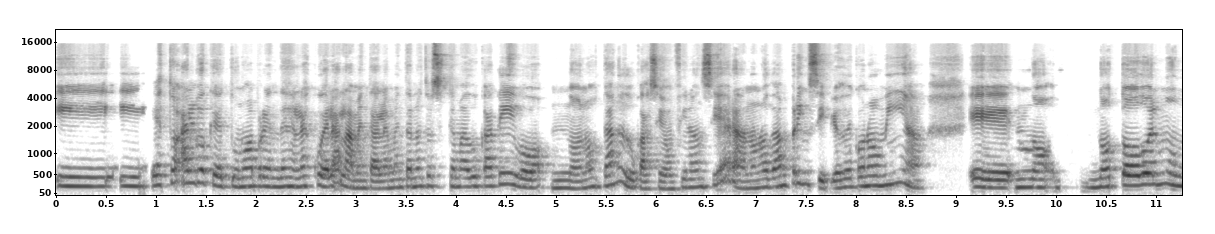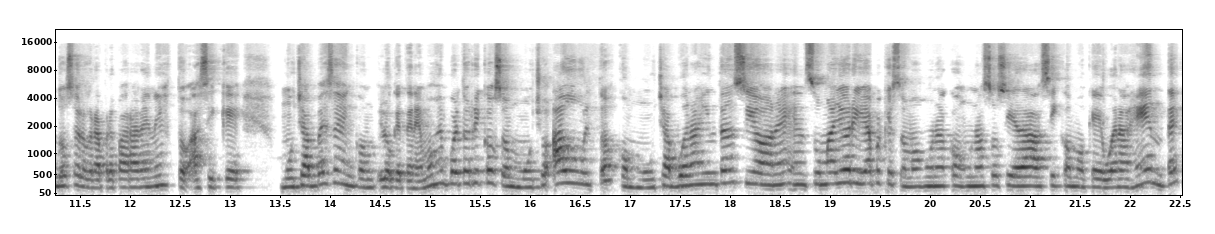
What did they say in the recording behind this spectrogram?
Y, y, esto es algo que tú no aprendes en la escuela. Lamentablemente nuestro sistema educativo no nos dan educación financiera, no nos dan principios de economía. Eh, no, no todo el mundo se logra preparar en esto. Así que muchas veces lo que tenemos en Puerto Rico son muchos adultos con muchas buenas intenciones en su mayoría, porque somos una, una sociedad así como que buena gente.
